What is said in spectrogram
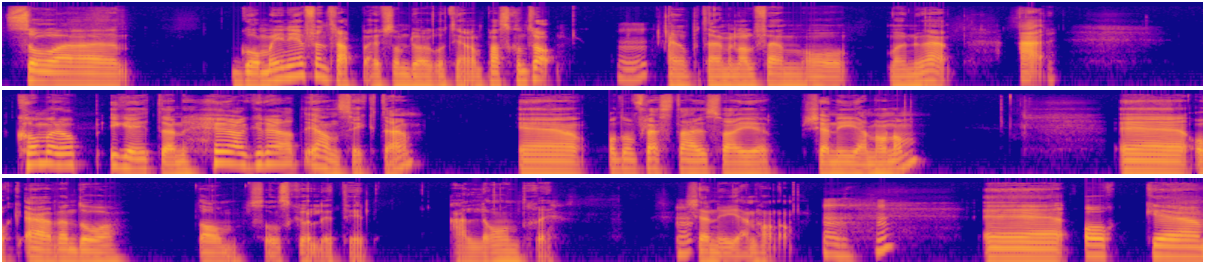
så eh, går man ju ner för en trappa eftersom du har gått igenom passkontroll. Även på terminal 5 och vad det nu är. är. Kommer upp i gaten högröd i ansikte. Eh, och de flesta här i Sverige känner igen honom. Eh, och även då de som skulle till Alondre känner igen honom. Eh, och eh,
